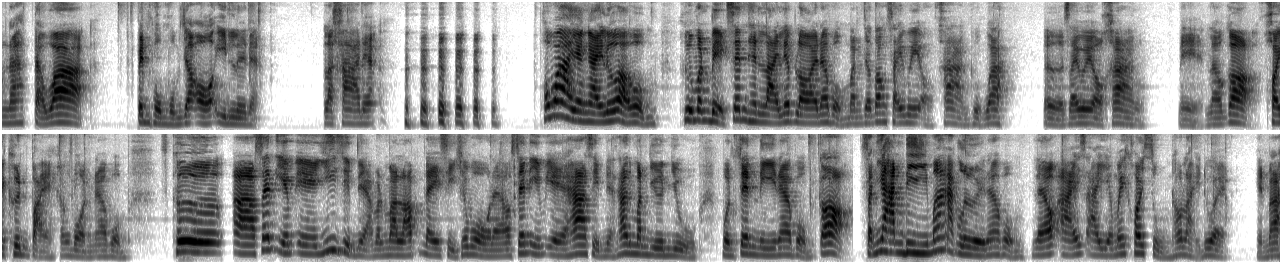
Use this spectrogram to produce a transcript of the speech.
ำนะ แต่ว่าเป็นผมผมจะ all in เลยเนี่ย ราคาเนี่ย เพราะว่ายังไงรู้ป่ะผม คือมันเบรกเส้นเทนไลน์เรียบร้อยนะผมมันจะต้องไซด์เวย์ออกข้างถูกป่ะเออไซด์เวย์ออกข้างนี่แล้วก็ค่อยขึ้นไปข้างบนนะครับผม คืออ่าเส้น EMA 20 เนี่ยมันมารับใน 4 ชั่วโมงแล้วเส้น EMA 50 เนี่ยถ้ามันยืนอยู่บนเส้นนี้นะครับผมก็สัญญาณดีมากเลยนะครับผมแล้ว RSI ยังไม่ค่อยสูงเท่าไหร่ด้วย เห็นปะ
